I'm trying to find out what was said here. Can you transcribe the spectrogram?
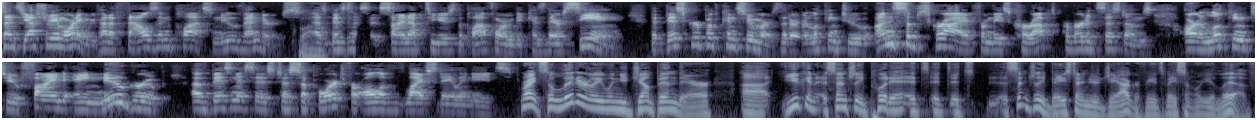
since yesterday morning, we've had a thousand plus new vendors wow. as businesses sign up to use the platform because they're seeing that this group of consumers that are looking to unsubscribe from these corrupt, perverted systems are looking to find a new group of businesses to support for all of life's daily needs. Right. So, literally, when you jump in there, uh, you can essentially put in it's, it, it's essentially based on your geography, it's based on where you live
